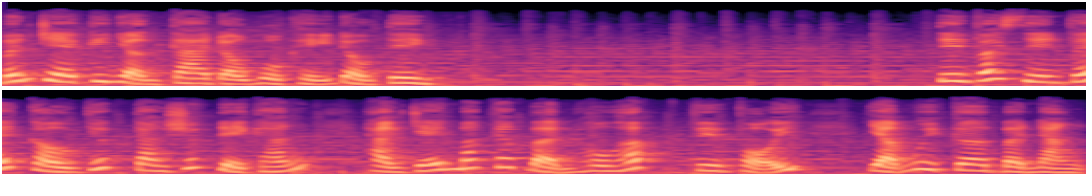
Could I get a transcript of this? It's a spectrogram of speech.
Bến Tre ghi nhận ca đậu mùa khỉ đầu tiên Tiêm vaccine phế cầu giúp tăng sức đề kháng, hạn chế mắc các bệnh hô hấp, viêm phổi, giảm nguy cơ bệnh nặng.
